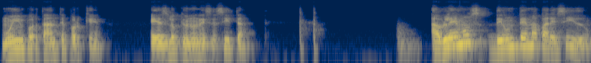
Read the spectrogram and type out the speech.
Muy importante porque es lo que uno necesita. Hablemos de un tema parecido,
